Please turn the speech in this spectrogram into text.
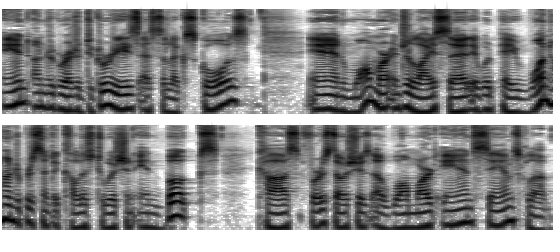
and undergraduate degrees at select schools. And Walmart in July said it would pay 100% of college tuition and books costs for associates at Walmart and Sam's Club.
